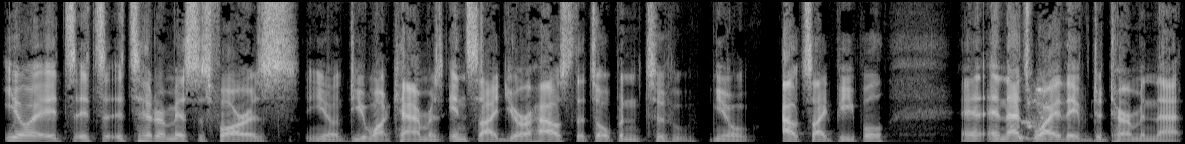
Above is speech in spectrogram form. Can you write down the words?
you know, it's it's it's hit or miss as far as you know. Do you want cameras inside your house that's open to you know outside people? And, and that's why they've determined that.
